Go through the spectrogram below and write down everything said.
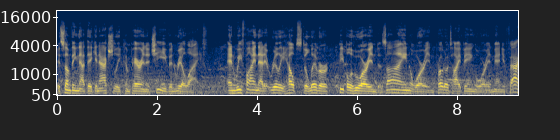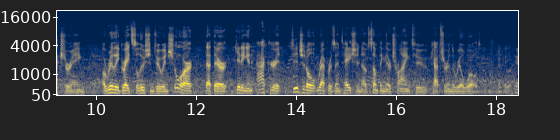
is something that they can actually compare and achieve in real life. And we find that it really helps deliver people who are in design or in prototyping or in manufacturing a really great solution to ensure that they're getting an accurate digital representation of something they're trying to capture in the real world. Okay.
